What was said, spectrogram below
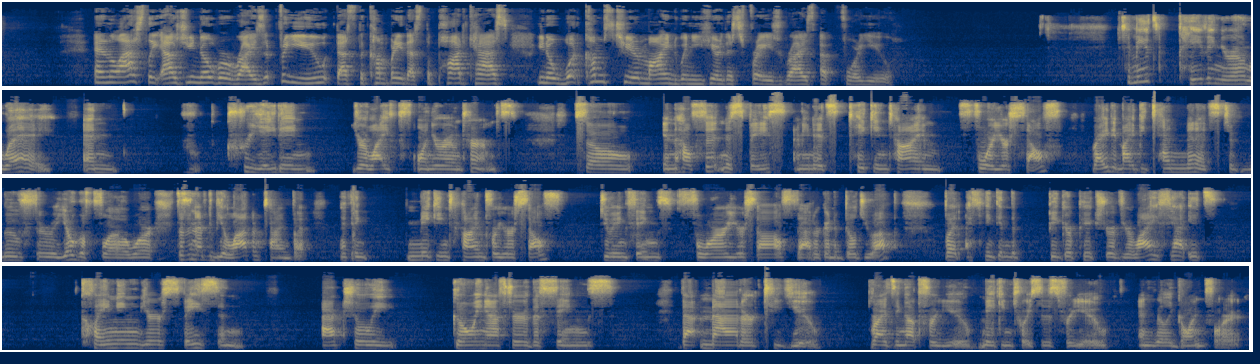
And lastly, as you know, we're Rise Up for You. That's the company, that's the podcast. You know, what comes to your mind when you hear this phrase, Rise Up for You? To me, it's paving your own way and creating your life on your own terms. So in the health fitness space, I mean, it's taking time for yourself, right? It might be 10 minutes to move through a yoga flow, or it doesn't have to be a lot of time, but I think making time for yourself, doing things for yourself that are going to build you up. But I think in the bigger picture of your life, yeah, it's claiming your space and actually going after the things that matter to you, rising up for you, making choices for you, and really going for it.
